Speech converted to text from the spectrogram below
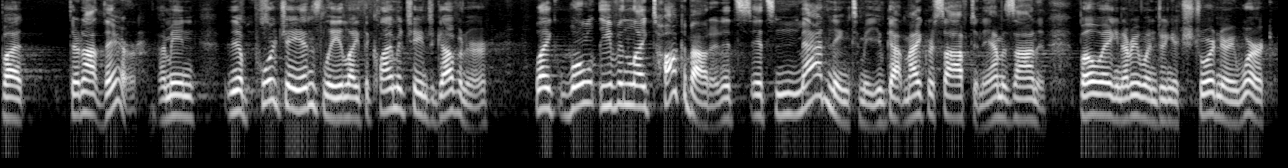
But they're not there. I mean, you know, poor Jay Inslee, like the climate change governor, like won't even like talk about it. It's it's maddening to me. You've got Microsoft and Amazon and Boeing and everyone doing extraordinary work.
